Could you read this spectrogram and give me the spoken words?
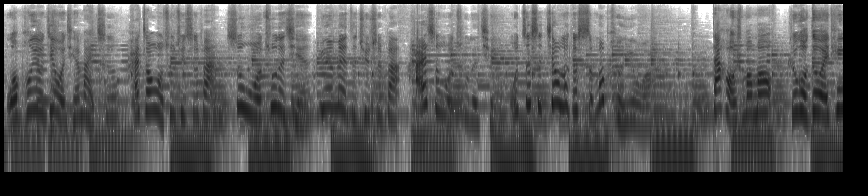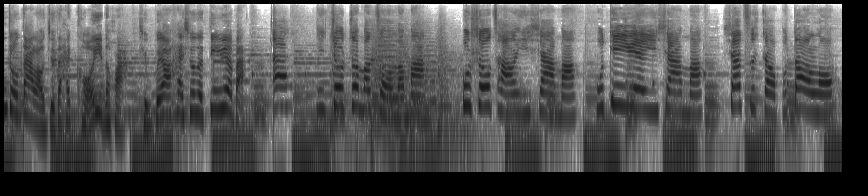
我朋友借我钱买车，还找我出去吃饭，是我出的钱；约妹子去吃饭，还是我出的钱。我这是交了个什么朋友啊？大家好，我是猫猫。如果各位听众大佬觉得还可以的话，请不要害羞的订阅吧。哎，你就这么走了吗？不收藏一下吗？不订阅一下吗？下次找不到喽。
